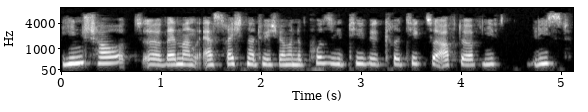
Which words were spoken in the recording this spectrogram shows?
hinschaut, äh, wenn man erst recht natürlich, wenn man eine positive Kritik zu After Earth liest, liest.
